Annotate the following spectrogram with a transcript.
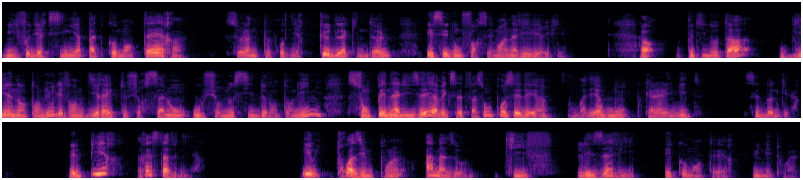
Mais il faut dire que s'il n'y a pas de commentaire, cela ne peut provenir que de la Kindle, et c'est donc forcément un avis vérifié. Alors, petit nota, bien entendu, les ventes directes sur salon ou sur nos sites de vente en ligne sont pénalisées avec cette façon de procéder. Hein. On va dire, bon, qu'à la limite, c'est de bonne guerre. Mais le pire reste à venir. Et oui, troisième point, Amazon kiffe les avis et commentaires une étoile.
